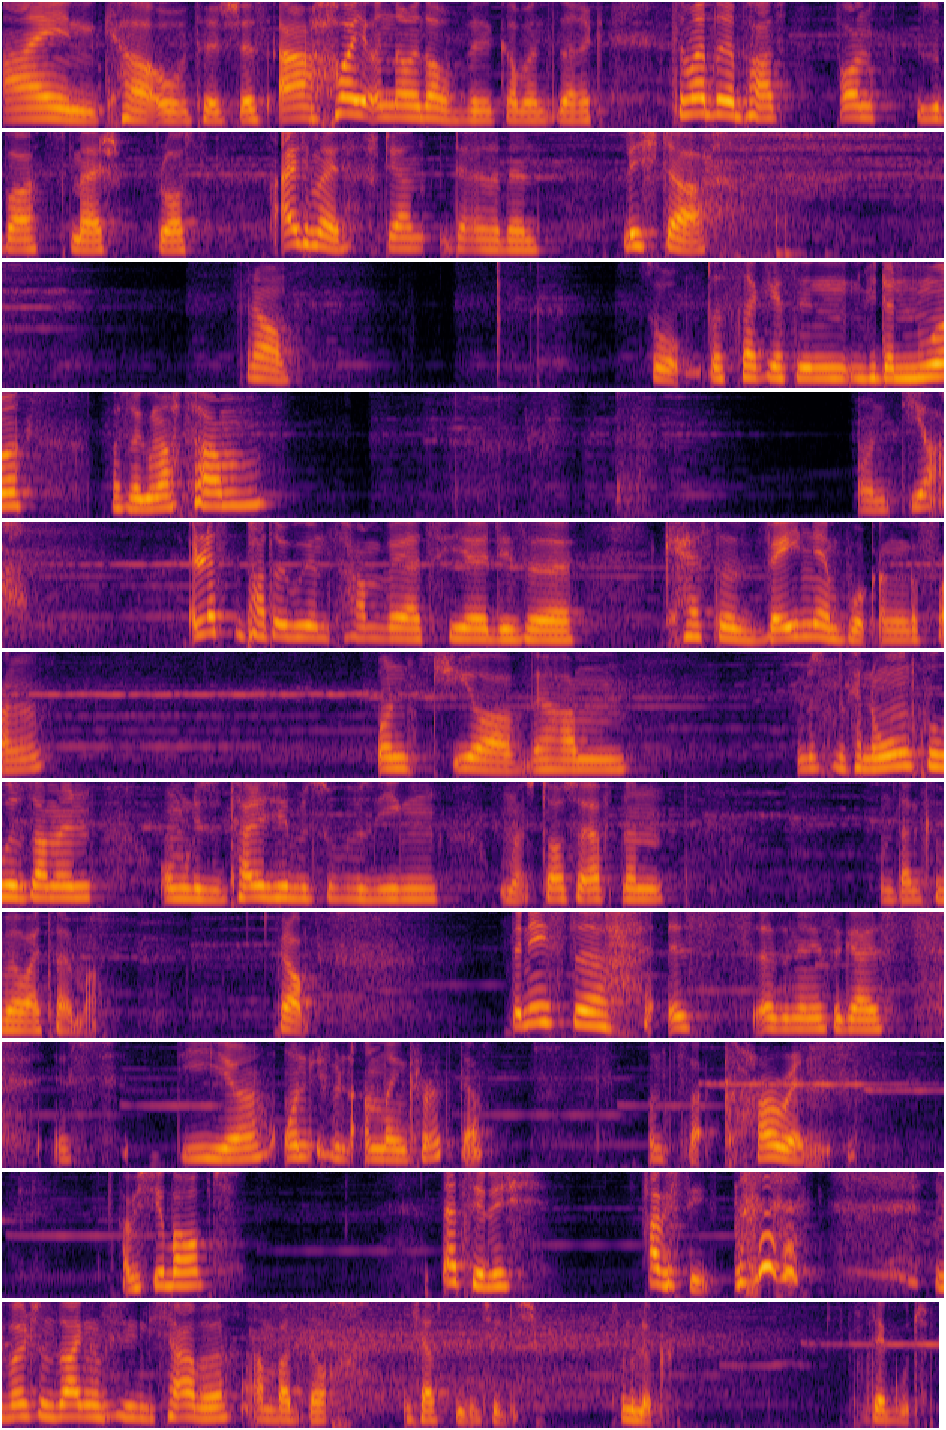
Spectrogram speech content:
ein chaotisches Ahoi und damit auch willkommen zurück zum weiteren Part von Super Smash Bros. Ultimate Stern der Lichter. Genau. So, das zeigt jetzt wieder nur, was wir gemacht haben. Und ja. Im letzten Part übrigens haben wir jetzt hier diese Castlevania-Burg angefangen. Und ja, wir haben ein bisschen Kanonenkugel sammeln, um diese Teilchen zu besiegen, um das Tor zu öffnen. Und dann können wir weiter immer. Genau. Der nächste ist, also der nächste Geist ist die hier. Und ich bin einen anderen Charakter. Und zwar Corin. Habe ich sie überhaupt? Natürlich habe ich sie. ich wollte schon sagen, dass ich sie nicht habe, aber doch, ich habe sie natürlich. Zum Glück. Sehr gut.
